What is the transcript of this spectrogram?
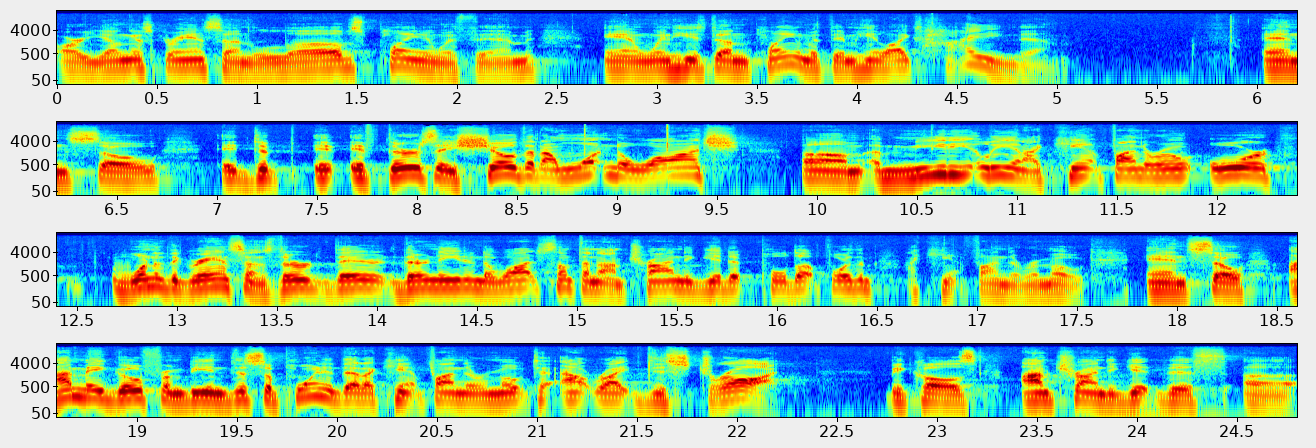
our youngest grandson loves playing with them, and when he's done playing with them, he likes hiding them. And so, it, if there's a show that I'm wanting to watch um, immediately and I can't find the remote, or one of the grandsons, they're, they're, they're needing to watch something, I'm trying to get it pulled up for them, I can't find the remote. And so I may go from being disappointed that I can't find the remote to outright distraught because I'm trying to get this, uh,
